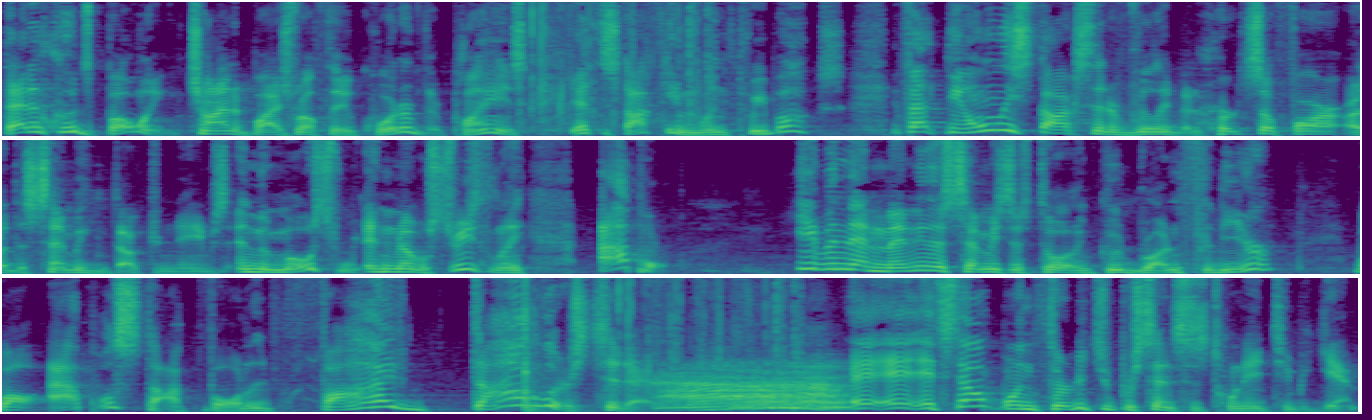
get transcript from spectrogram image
That includes Boeing. China buys roughly a quarter of their planes, yet the stock gained more three bucks. In fact, the only stocks that have really been hurt so far are the semiconductor names, and the most and most recently, Apple. Even then, many of the semis have still had a good run for the year, while Apple stock vaulted five dollars today. It's now up 132% since 2018 began.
